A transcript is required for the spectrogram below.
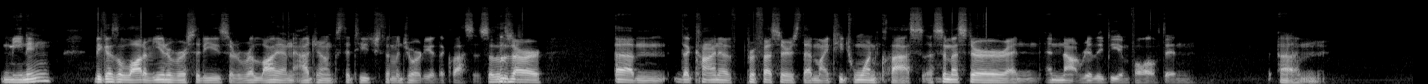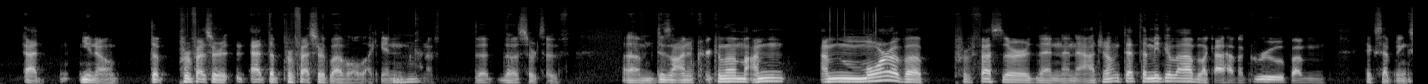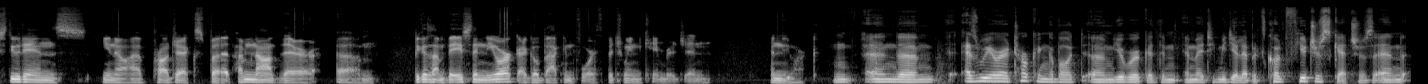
meaning because a lot of universities sort of rely on adjuncts to teach the majority of the classes. So those are um, the kind of professors that might teach one class a semester and and not really be involved in um, at you know the professor at the professor level, like in mm-hmm. kind of the those sorts of um, design of curriculum. I'm I'm more of a professor than an adjunct at the Media Lab. Like I have a group. I'm accepting students. You know, I have projects, but I'm not there um, because I'm based in New York. I go back and forth between Cambridge and in New York. Mm, and um, as we were talking about um, your work at the MIT Media Lab, it's called Future Sketches. And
